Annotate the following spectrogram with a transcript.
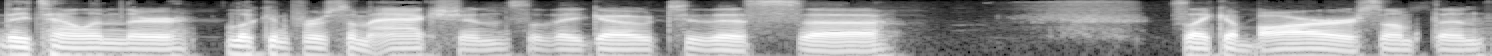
they tell him they're looking for some action, so they go to this. Uh, it's like a bar or something.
